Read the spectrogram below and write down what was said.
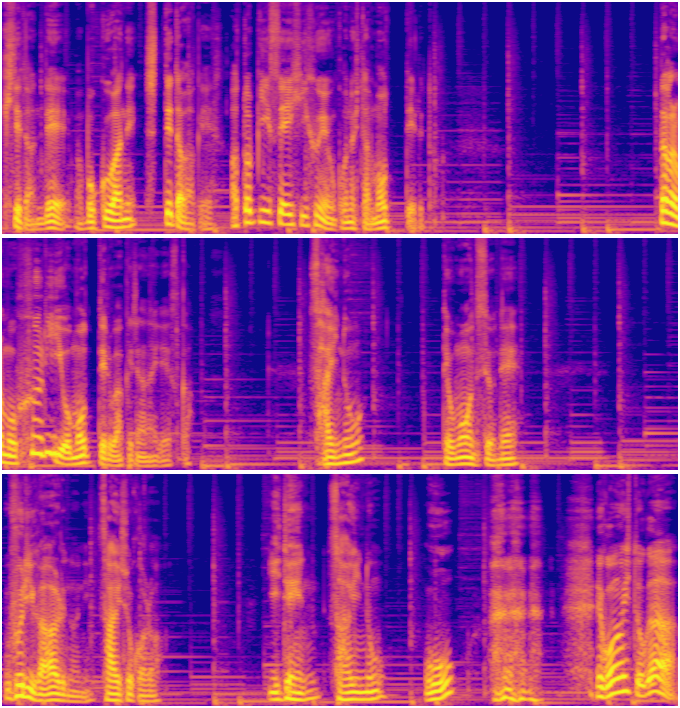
来てたんで、まあ、僕はね知ってたわけです。アトピー性皮膚炎をこの人は持っていると。だからもう不利を持ってるわけじゃないですか。才能？って思うんですよね。不利があるのに最初から。遺伝？才能？お？でこの人が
